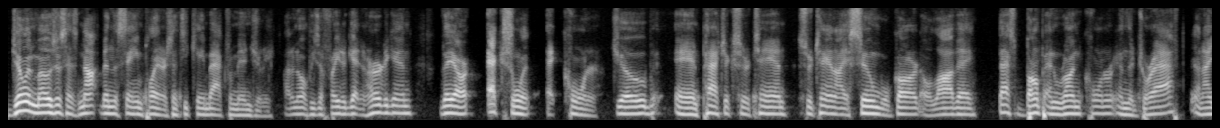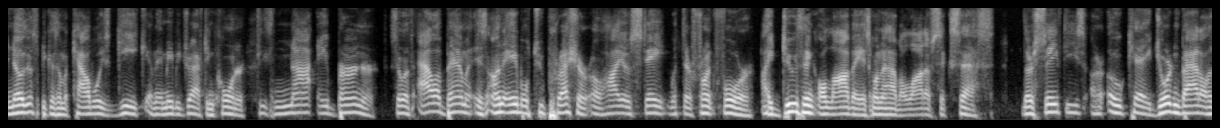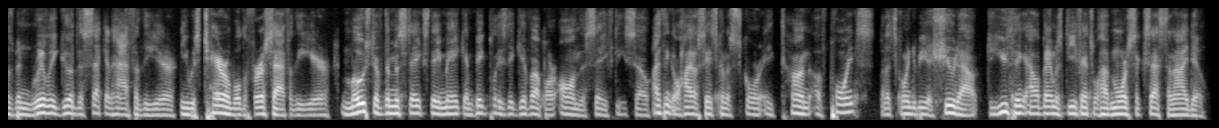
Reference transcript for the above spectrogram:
Dylan Moses has not been the same player since he came back from injury. I don't know if he's afraid of getting hurt again. They are excellent at corner. Jobe and Patrick Surtain. Surtain, I assume, will guard Olave. Best bump and run corner in the draft. And I know this because I'm a Cowboys geek and they may be drafting corner. He's not a burner. So if Alabama is unable to pressure Ohio State with their front four, I do think Olave is going to have a lot of success. Their safeties are okay. Jordan Battle has been really good the second half of the year. He was terrible the first half of the year. Most of the mistakes they make and big plays they give up are on the safety. So I think Ohio State's going to score a ton of points, but it's going to be a shootout. Do you think Alabama's defense will have more success than I do?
